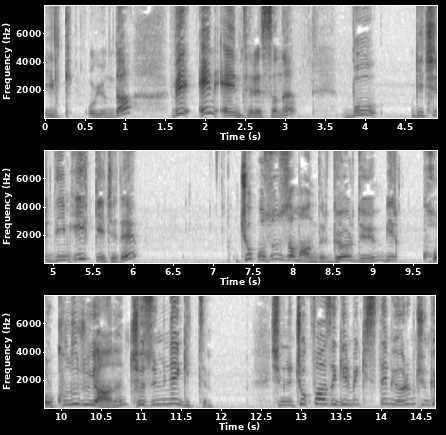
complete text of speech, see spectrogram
ilk oyunda. Ve en enteresanı bu geçirdiğim ilk gecede çok uzun zamandır gördüğüm bir korkulu rüyanın çözümüne gittim. Şimdi çok fazla girmek istemiyorum çünkü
